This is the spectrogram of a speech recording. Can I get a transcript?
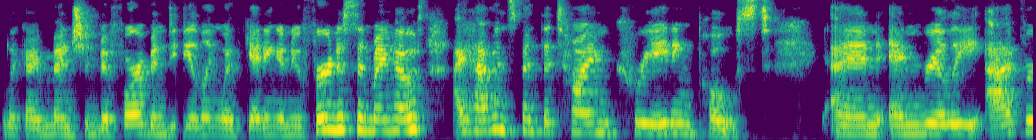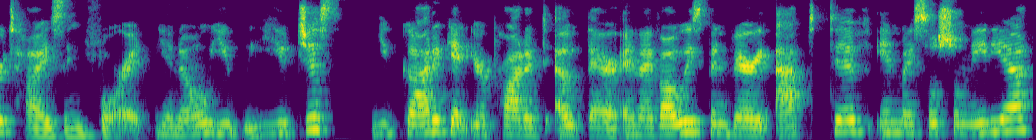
like I mentioned before, I've been dealing with getting a new furnace in my house. I haven't spent the time creating posts and and really advertising for it. You know, you you just you got to get your product out there. And I've always been very active in my social media.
